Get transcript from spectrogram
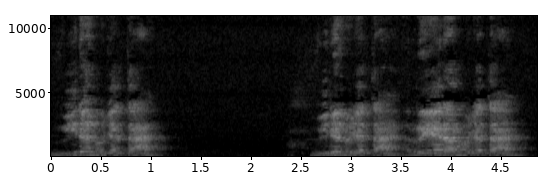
विरल हो जाता है। विरल हो जाता है। रेयरर हो जाता है।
